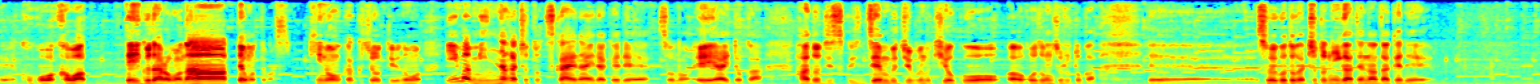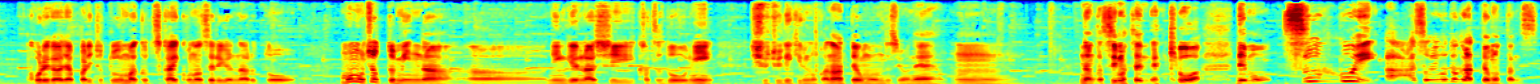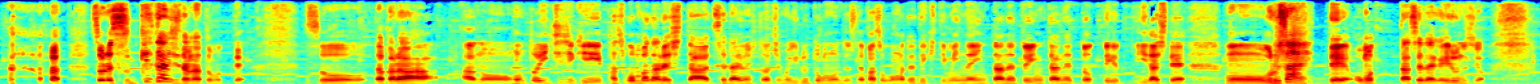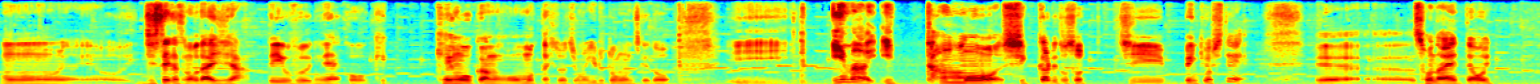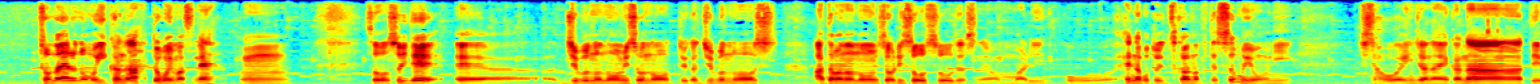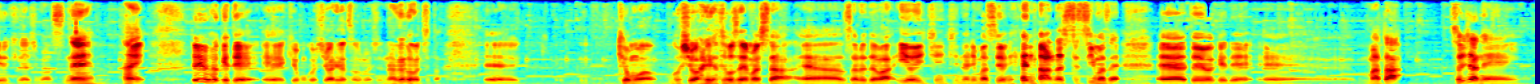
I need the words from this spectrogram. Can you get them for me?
えー、ここは変わっていくだろうなって思ってます。機能拡張っていうのを今みんながちょっと使えないだけでその AI とかハードディスクに全部自分の記憶を保存するとか、えー、そういうことがちょっと苦手なだけでこれがやっぱりちょっとうまく使いこなせるようになるともうちょっとみんなあ人間らしい活動に集中できるのかなって思うんですよね。うんなんかすいませんね 今日は。でもすっごいああそういうことかって思ったんです。それすっげえ大事だなと思って。そう。だからあの本当一時期パソコン離れした世代の人たちもいると思うんですね。パソコンが出てきてみんなインターネットインターネットって言い出してもううるさいって思った世代がいるんですよ。もう実生活の方が大事じゃんっていう風にねこう嫌悪感を持った人たちもいると思うんですけど今一旦もうしっかりとそっち勉強して、えー、備えておい備えるのもいいかなって思いますねうんそうそれで、えー、自分の脳みそのというか自分の頭の脳みそリソースをですねあんまりこう変なことに使わなくて済むようにした方がいいんじゃないかなっていう気がしますね。はい。というわけで、えー、今日もご視聴ありがとうございました。長くなっちゃった。えー、今日もご視聴ありがとうございました。えー、それでは、良い一日になりますように、変な話ですいません。えー、というわけで、えー、また、それじゃあね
